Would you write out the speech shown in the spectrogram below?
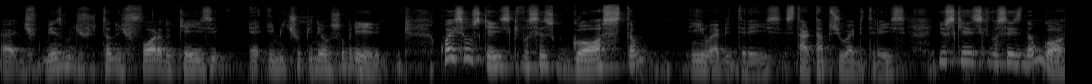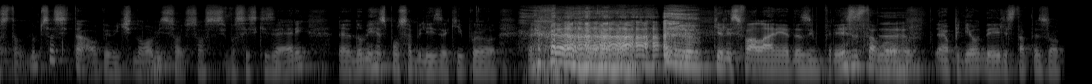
é, de, mesmo estando de fora do case, é, emitir opinião sobre ele. Quais são os cases que vocês gostam em Web3, startups de Web3, e os cases que vocês não gostam. Não precisa citar, obviamente, nomes, só, só se vocês quiserem. Eu não me responsabilizo aqui por que eles falarem é das empresas, tá bom? Uhum. É a opinião deles, tá, pessoal?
